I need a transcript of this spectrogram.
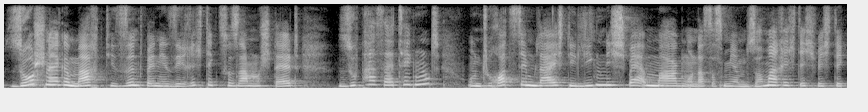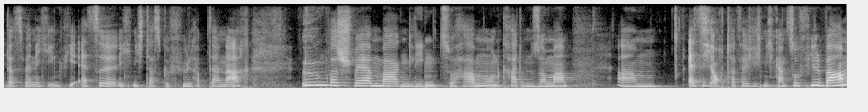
so schnell gemacht, die sind, wenn ihr sie richtig zusammenstellt, super sättigend und trotzdem leicht. Die liegen nicht schwer im Magen. Und das ist mir im Sommer richtig wichtig, dass wenn ich irgendwie esse, ich nicht das Gefühl habe, danach irgendwas schwer im Magen liegen zu haben. Und gerade im Sommer ähm, esse ich auch tatsächlich nicht ganz so viel warm,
